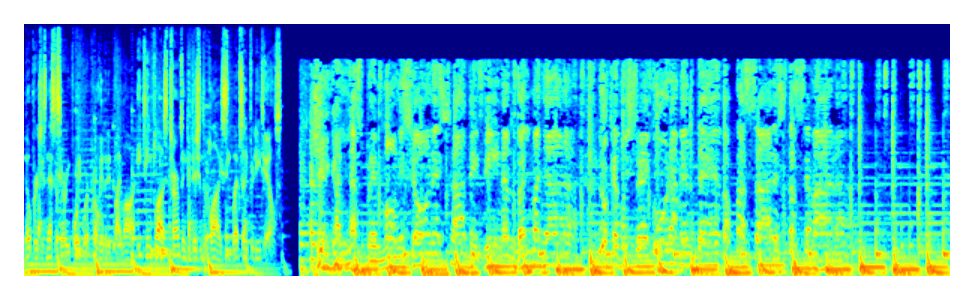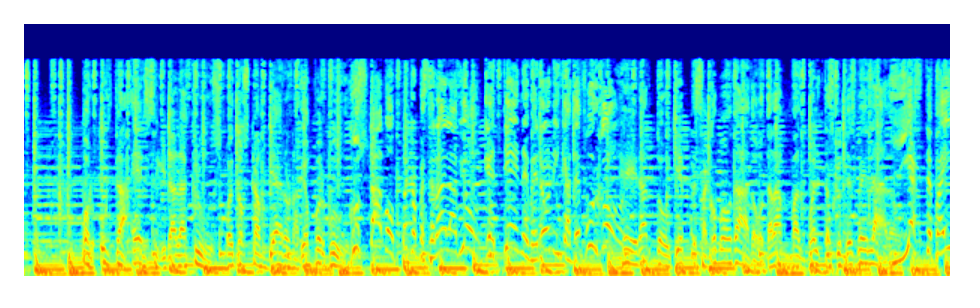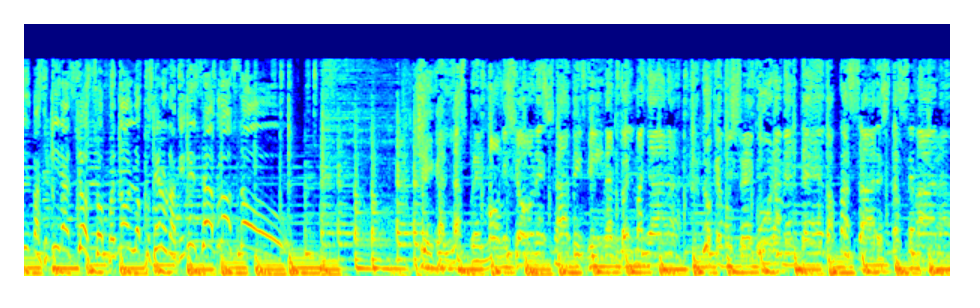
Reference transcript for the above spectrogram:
No purchase necessary. Void were prohibited by law. 18 plus terms and conditions apply. See website for details. Llegan las premoniciones adivinando el mañana, lo que muy seguramente va a pasar esta semana. Por Ultra Air seguirá la cruz, pues nos cambiaron avión por bus. Gustavo Petro pesará el avión que tiene Verónica de Furgón. Gerardo Yepes acomodado, darán más vueltas que un desvelado. Y este país va a seguir ansioso, pues no lo pusieron a vivir sabroso. Llegan las premoniciones adivinando el mañana, lo que muy seguramente va a pasar esta semana.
